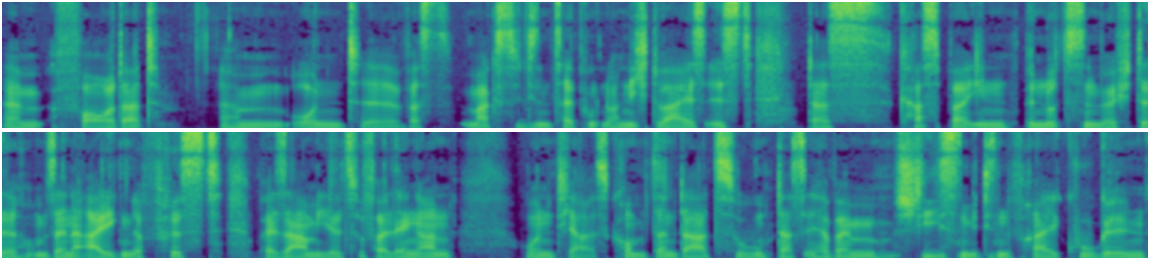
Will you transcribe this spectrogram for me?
ähm, fordert. Ähm, und äh, was Max zu diesem Zeitpunkt noch nicht weiß, ist, dass Kaspar ihn benutzen möchte, um seine eigene Frist bei Samiel zu verlängern und ja, es kommt dann dazu, dass er beim Schießen mit diesen Freikugeln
